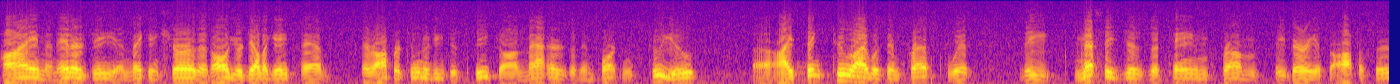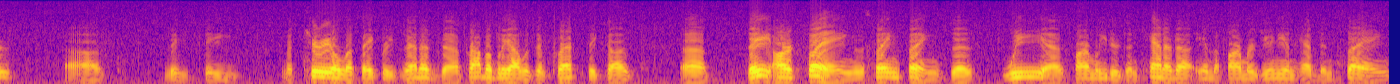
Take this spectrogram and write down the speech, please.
time and energy in making sure that all your delegates have their opportunity to speak on matters of importance to you. Uh, I think, too, I was impressed with the messages that came from the various officers, uh, the, the material that they presented. Uh, probably I was impressed because uh, they are saying the same things as we, as farm leaders in Canada, in the Farmers Union, have been saying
